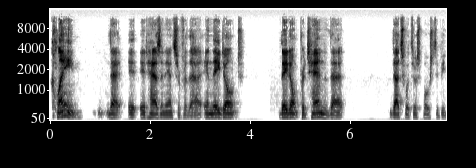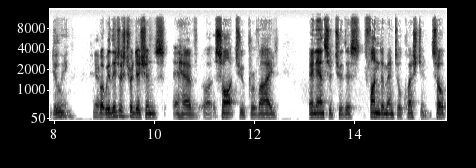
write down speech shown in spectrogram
claim that it, it has an answer for that and they don't they don't pretend that that's what they're supposed to be doing yeah. but religious traditions have uh, sought to provide an answer to this fundamental question so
